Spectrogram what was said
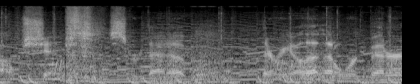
Oh shit! Screwed that up. There we go. That that'll work better.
